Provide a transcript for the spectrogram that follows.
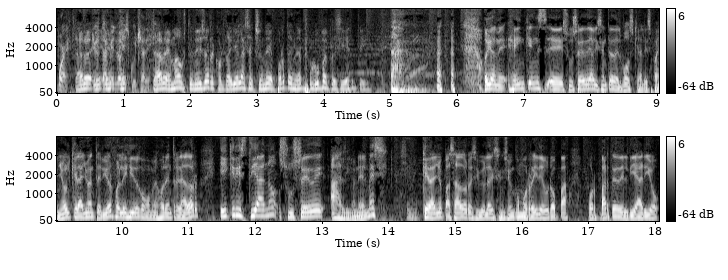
Bueno, Claro, yo eh, también eh, los eh, escucharé. Claro, además usted no hizo recordar ya la sección de deporte, no me preocupa el presidente. Óiganme, Henkens eh, sucede a Vicente del Bosque, al español que el año anterior fue elegido como mejor entrenador, y Cristiano sucede a Lionel Messi, que el año pasado recibió la distinción como rey de Europa por parte del diario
